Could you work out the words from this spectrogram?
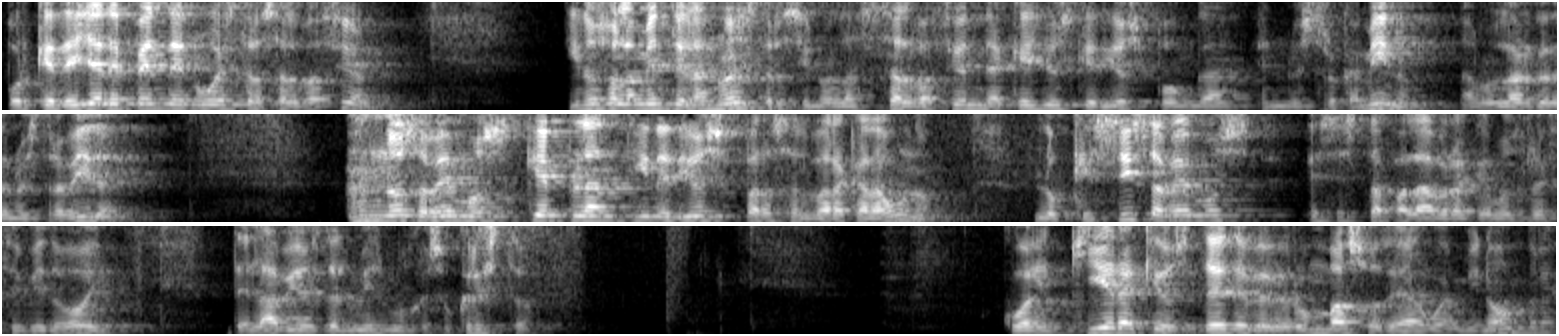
porque de ella depende nuestra salvación. Y no solamente la nuestra, sino la salvación de aquellos que Dios ponga en nuestro camino a lo largo de nuestra vida. No sabemos qué plan tiene Dios para salvar a cada uno. Lo que sí sabemos es esta palabra que hemos recibido hoy de labios del mismo Jesucristo. Cualquiera que os dé de beber un vaso de agua en mi nombre,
